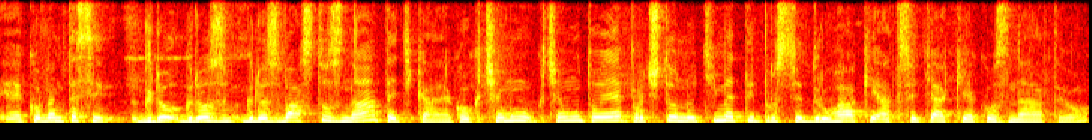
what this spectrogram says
jako vemte si, kdo, kdo, z, kdo z vás to zná teďka, jako k čemu, k čemu to je, proč to nutíme ty prostě druháky a třetíáky jako znát, jo?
